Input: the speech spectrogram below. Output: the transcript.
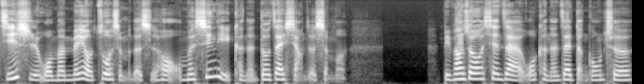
即使我们没有做什么的时候，我们心里可能都在想着什么。比方说，现在我可能在等公车，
